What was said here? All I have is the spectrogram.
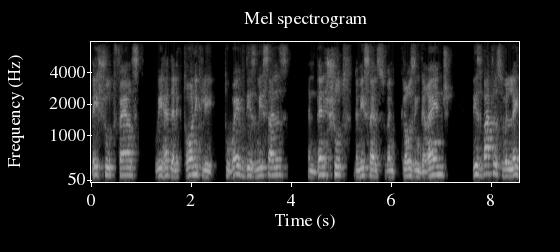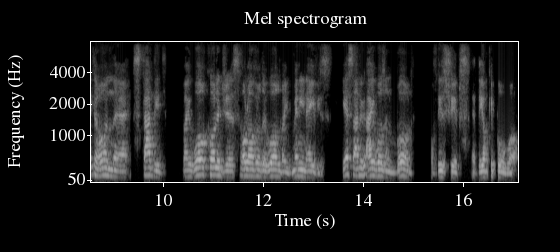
They shoot first. We had electronically to wave these missiles and then shoot the missiles when closing the range. These battles were later on uh, studied by war colleges all over the world by many navies. Yes, I, I was on board of these ships at the Yom Kippur War.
